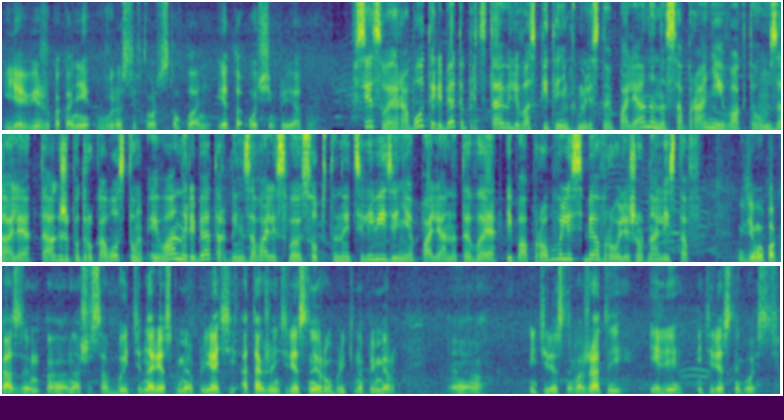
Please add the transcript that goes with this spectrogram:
И я вижу, как они выросли в творческом плане. И это очень приятно. Все свои работы ребята представили воспитанникам Лесной Поляны на собрании в актовом зале. Также под руководством Ивана ребята организовали свое собственное телевидение «Поляна ТВ» и попробовали себя в роли журналистов. Где мы показываем э, наши события, нарезку мероприятий, а также интересные рубрики, например, э, «Интересный вожатый» или «Интересный гость».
